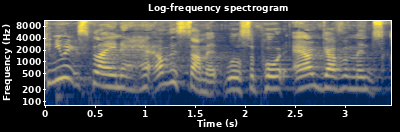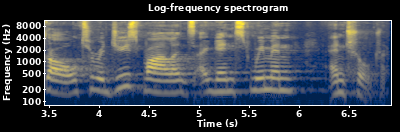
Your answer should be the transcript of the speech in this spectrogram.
can you explain how the summit will support our government's goal to reduce violence against women and children.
